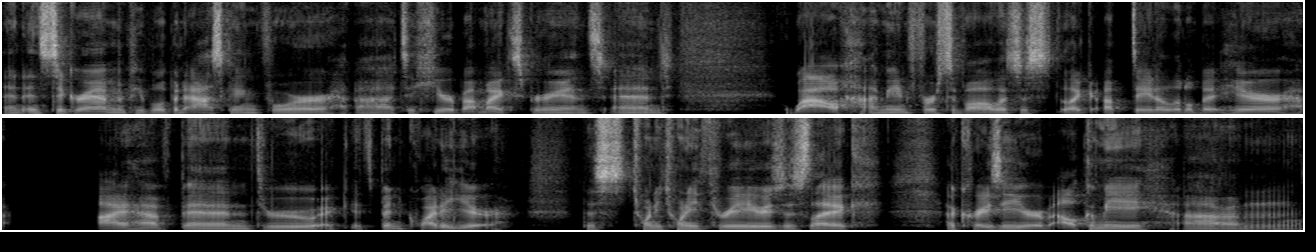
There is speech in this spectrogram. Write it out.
and Instagram, and people have been asking for uh, to hear about my experience. And wow, I mean, first of all, let's just like update a little bit here. I have been through, it's been quite a year this 2023 was just like a crazy year of alchemy, um,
